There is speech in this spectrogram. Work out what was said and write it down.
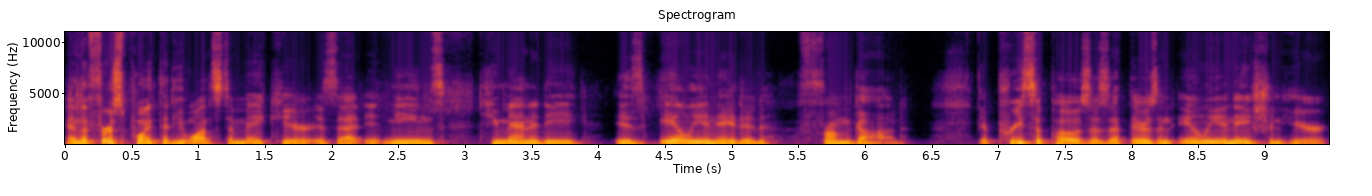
And the first point that he wants to make here is that it means humanity is alienated from God. It presupposes that there's an alienation here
